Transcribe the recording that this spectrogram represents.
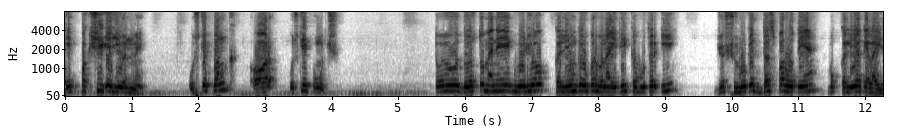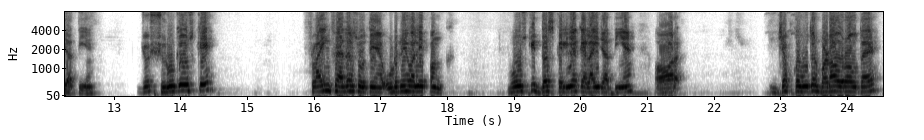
एक पक्षी के जीवन में? उसके पंख और उसकी पूंछ। तो दोस्तों, मैंने एक वीडियो कलियों के ऊपर बनाई थी, कबूतर की। जो शुरू के दस पर होते हैं, वो कलिया कहलाई जाती हैं। जो शुरू के उसके फ्लाइंग फैदर्स होते हैं, उड़ने वाले पंख, वो उसकी दस कलिया कहलाई जाती हैं। और जब कबूतर बड़ा हो रहा होता है,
